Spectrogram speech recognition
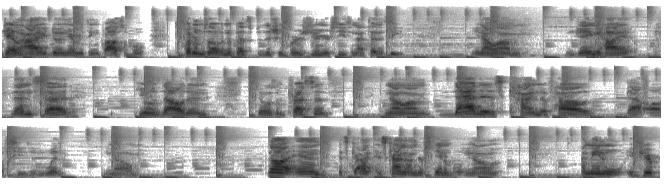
Jalin Hyatt doing everything possible to put himself in the best position for his junior season at Tennessee. You know, um, Jamie Hyatt then said he was dialed in. It was impressive. You know, um, that is kind of how that offseason went. You know, no, and it's kind it's kind of understandable. You know, I mean, if you're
